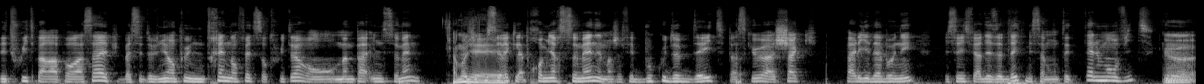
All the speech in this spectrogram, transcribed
des tweets par rapport à ça. Et puis bah, c'est devenu un peu une trend en fait sur Twitter en même pas une semaine. Ah, moi, j'ai. c'est vrai que la première semaine, eh ben, j'ai fait beaucoup d'updates parce que à chaque palier d'abonnés, j'essayais de faire des updates, mais ça montait tellement vite que Mhm. euh,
